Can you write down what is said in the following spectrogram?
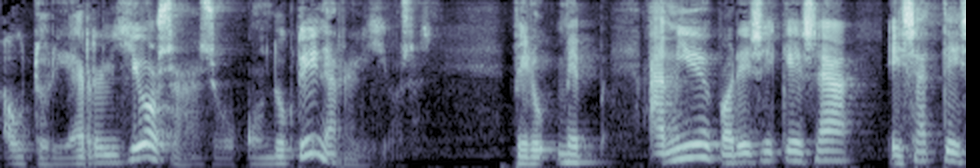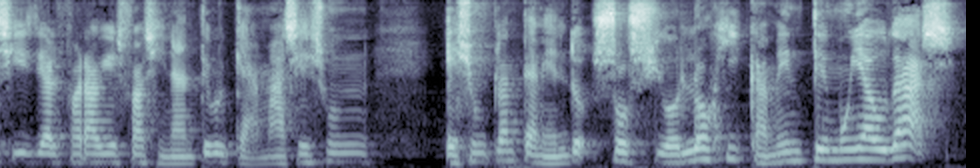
autoridades religiosas o con doctrinas religiosas. Pero a mí me parece que esa, tesis de Alfarabi es fascinante porque además es un, es un planteamiento sociológicamente muy audaz.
